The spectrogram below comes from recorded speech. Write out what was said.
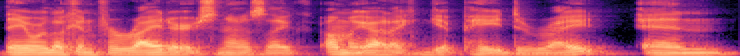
they were looking for writers, and I was like, oh my god, I can get paid to write. And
